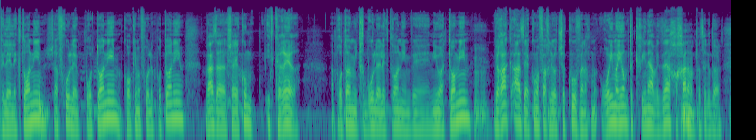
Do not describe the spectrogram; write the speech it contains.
ולאלקטרונים, שהפכו לפרוטונים, קוורקים הפכו לפרוטונים, ואז כשהיקום התקרר, הפרוטונים התחברו לאלקטרונים ונהיו אטומים, mm, ורק אז היקום הפך להיות שקוף, ואנחנו רואים היום את הקרינה, וזה ההוכחה למפץ הגדול. mm.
